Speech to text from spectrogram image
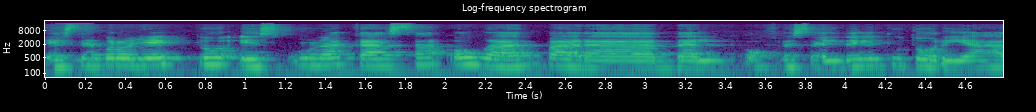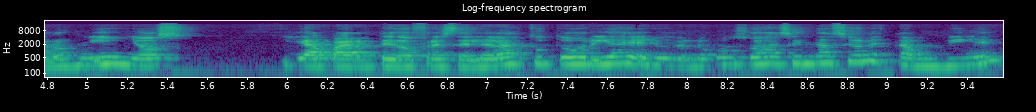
este proyecto es una casa hogar para dar, ofrecerle tutorías a los niños y aparte de ofrecerle las tutorías y ayudarlos con sus asignaciones, también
